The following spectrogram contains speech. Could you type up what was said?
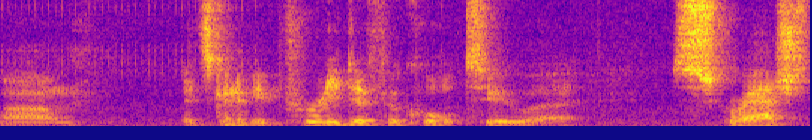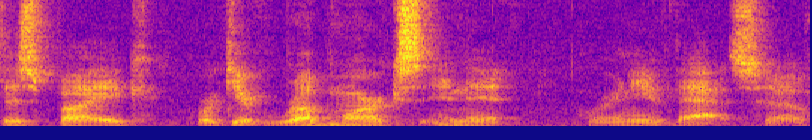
um, it's going to be pretty difficult to uh, scratch this bike or get rub marks in it or any of that. So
